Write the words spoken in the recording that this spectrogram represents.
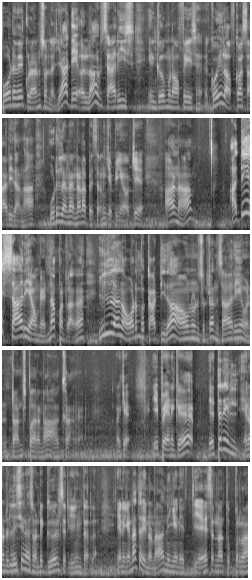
போடவே கூடாதுன்னு சொல்ல yeah they allowed saris in government office கோயில் ஆஃப்கோர்ஸ் சாரி தானா? உடலன்னா என்னடா பேசுகிறேன்னு கேட்பீங்க ஓகே ஆனால் அதே சாரி அவங்க என்ன பண்ணுறாங்க இல்லை நான் உடம்ப காட்டி தான் ஆகணும்னு சொல்லிட்டு அந்த சாரியை வந்து டிரான்ஸ்பரண்டாக ஆக்குறாங்க. ஓகே இப்போ எனக்கு எத்தனை என்னோட லிசினர்ஸ் வந்துட்டு கேர்ள்ஸ் இருக்கீங்கன்னு தெரில எனக்கு என்ன தெரியணும்னா நீங்கள் என்னை ஏசுறனா துப்புறனா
